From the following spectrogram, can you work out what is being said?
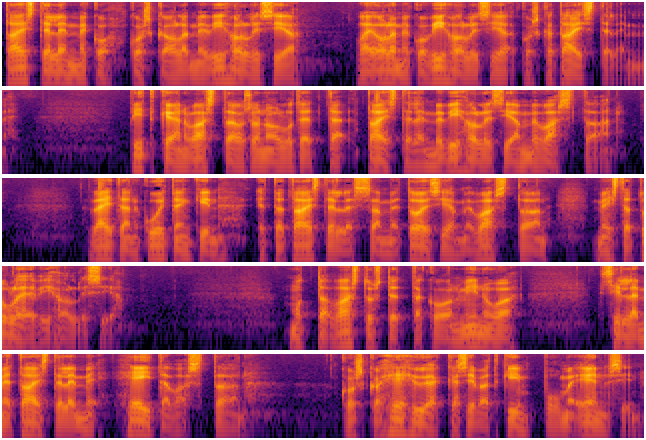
Taistelemmeko, koska olemme vihollisia, vai olemmeko vihollisia, koska taistelemme? Pitkään vastaus on ollut, että taistelemme vihollisiamme vastaan – Väitän kuitenkin, että taistellessamme toisiamme vastaan meistä tulee vihollisia. Mutta vastustettakoon minua, sillä me taistelemme heitä vastaan, koska he hyökkäsivät kimppuumme ensin.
